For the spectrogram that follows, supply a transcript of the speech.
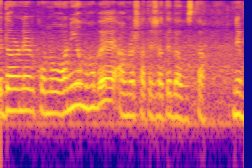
এ ধরনের কোনো অনিয়ম হবে, আমরা সাথে সাথে ব্যবস্থা নেব।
